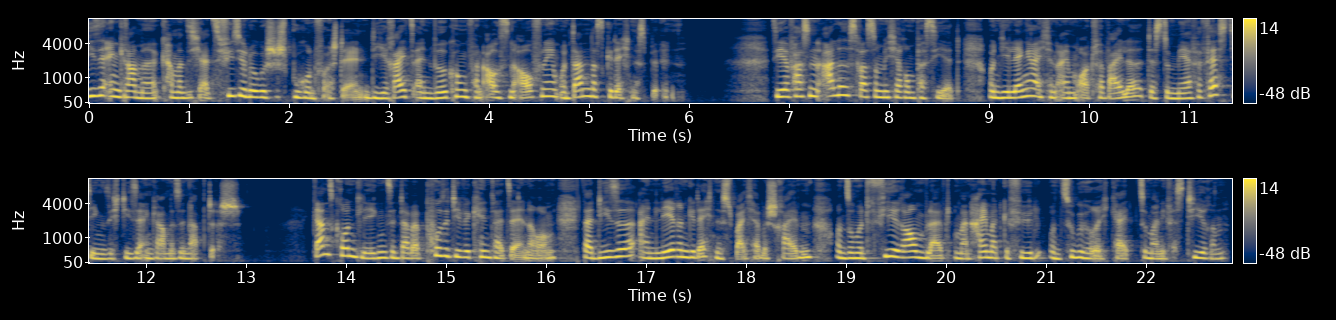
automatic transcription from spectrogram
Diese Engramme kann man sich als physiologische Spuren vorstellen, die Reizeinwirkungen von außen aufnehmen und dann das Gedächtnis bilden. Sie erfassen alles, was um mich herum passiert, und je länger ich an einem Ort verweile, desto mehr verfestigen sich diese Engramme synaptisch. Ganz grundlegend sind dabei positive Kindheitserinnerungen, da diese einen leeren Gedächtnisspeicher beschreiben und somit viel Raum bleibt, um ein Heimatgefühl und Zugehörigkeit zu manifestieren.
